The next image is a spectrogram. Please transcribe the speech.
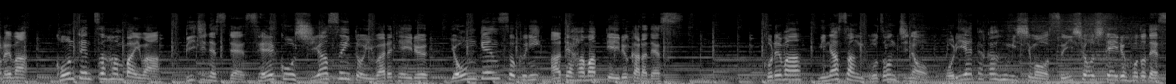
れはコンテンツ販売はビジネスで成功しやすいと言われている4原則に当てはまっているからです。これは皆さんご存知の堀江貴文氏も推奨しているほどです。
